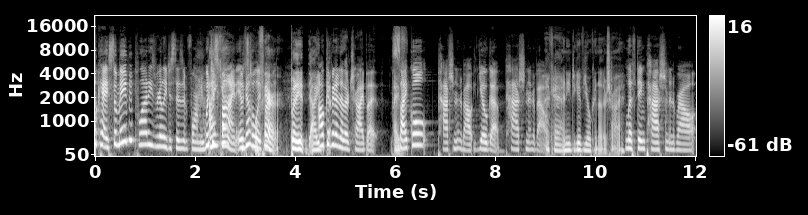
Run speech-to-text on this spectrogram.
okay. So maybe Pilates really just isn't for me, which is yeah, fine. It's no, totally fair. fine. But it I I'll give it another try. But I've- cycle, passionate about yoga, passionate about okay. I need to give yoga another try. lifting, passionate about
